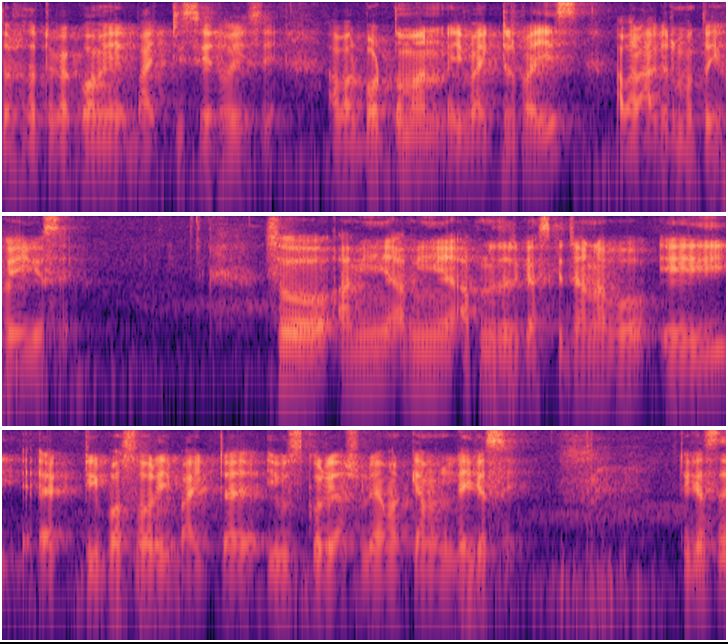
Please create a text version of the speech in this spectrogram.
দশ হাজার টাকা কমে বাইকটি সেল হয়েছে। আবার বর্তমান এই বাইকটার প্রাইস আবার আগের মতোই হয়ে গেছে। সো আমি আমি আপনাদেরকে আজকে জানাব এই একটি বছর এই বাইকটা ইউজ করে আসলে আমার কেমন লেগেছে। ঠিক আছে?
